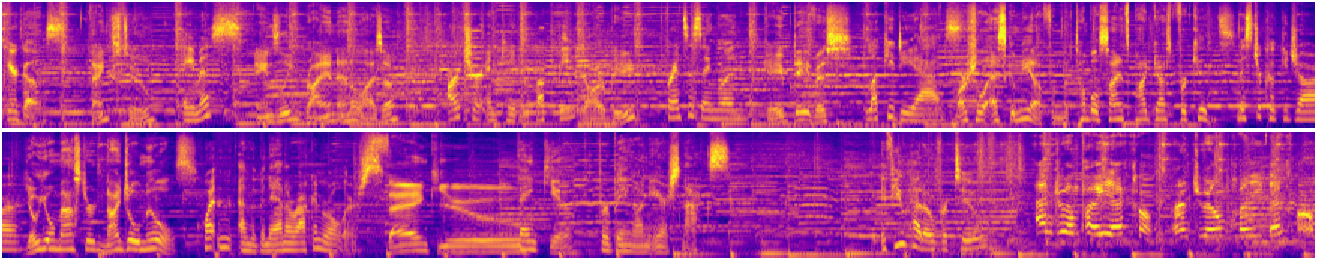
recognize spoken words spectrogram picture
Here goes Thanks to Amos, Ainsley, Ryan, and Eliza, Archer and Katy Buckbee, Darby, Francis England, Gabe Davis, Lucky Diaz, Marshall Escamilla from the Tumble Science Podcast for Kids, Mr. Cookie Jar, Yo Yo Master Nigel Mills. Quentin and the Banana Rock and Rollers. Thank you. Thank you for being on Ear Snacks. If you head over to AndrewandPolly.com. AndrewandPolly.com.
